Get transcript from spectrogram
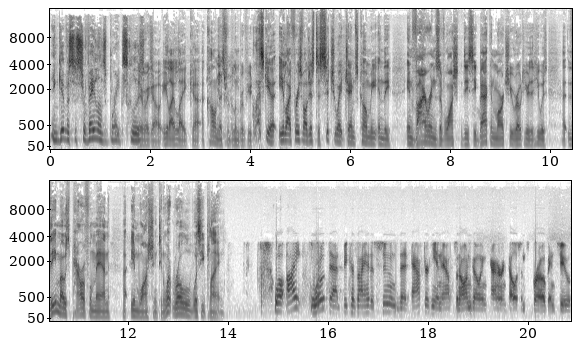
and give us a surveillance break exclusive? There we go. Eli Lake, uh, a columnist for Bloomberg View. I'll ask you, Eli, first of all, just to situate James Comey in the environs of Washington, D.C. Back in March, you wrote here that he was uh, the most powerful man uh, in Washington. What role was he playing? Well, I wrote that because I had assumed that after he announced an ongoing counterintelligence probe into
